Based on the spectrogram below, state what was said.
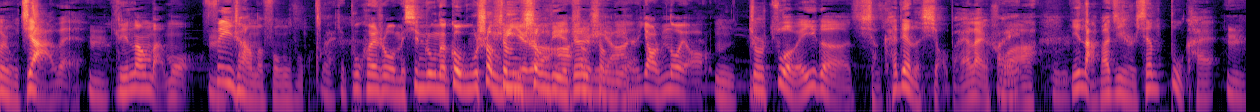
各种价位，嗯，琳琅满目，非常的丰富。哎，这不愧是我们心中的购物圣地，圣地真是圣地，要什么都有。嗯，就是作为一个想开店的小白来说啊，你哪怕即使先不开，嗯，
